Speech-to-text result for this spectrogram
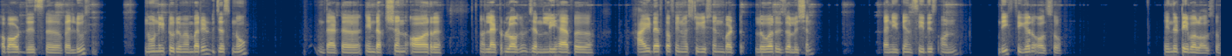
about these uh, values. No need to remember it just know that uh, induction or laterolog generally have a high depth of investigation but lower resolution. And you can see this on the figure also in the table also.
